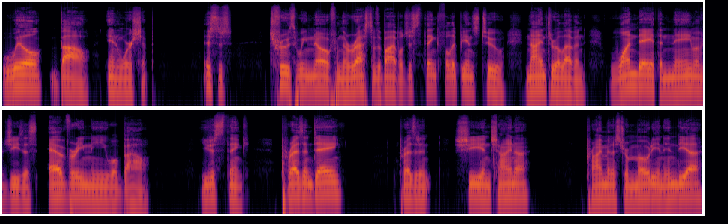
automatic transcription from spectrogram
will bow in worship. This is truth we know from the rest of the Bible. Just think Philippians 2 9 through 11. One day at the name of Jesus, every knee will bow. You just think, present day, President Xi in China, Prime Minister Modi in India,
